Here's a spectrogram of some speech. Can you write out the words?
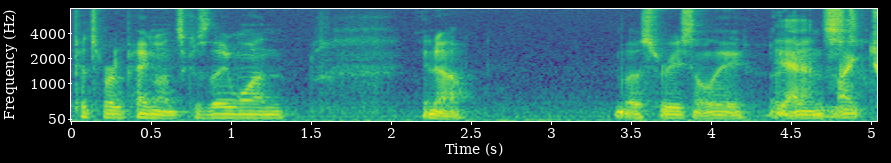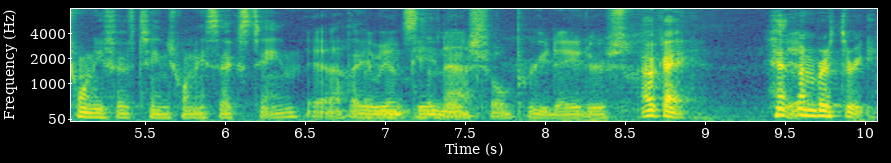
Pittsburgh Penguins because they won, you know, most recently Yeah, against like 2015, 2016. yeah they against the. Nashville Predators. Okay, hint Yeah. number three.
